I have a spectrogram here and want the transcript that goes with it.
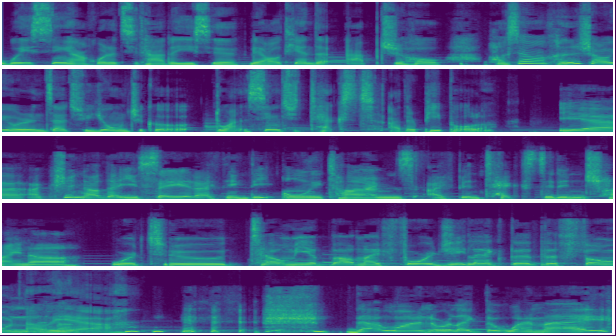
微信啊或者其他的一些聊天的 app 之后，好像很少有人再去用这个短信去 text other people 了。Yeah, actually, now that you say it, I think the only times I've been texted in China were to tell me about my 4G, like the, the phone. Oh, yeah. that one, or like the Wi-Fi.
